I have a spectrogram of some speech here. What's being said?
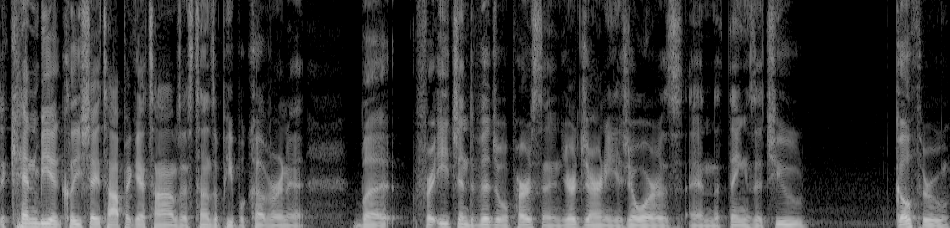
it can be a cliche topic at times. There's tons of people covering it, but for each individual person, your journey is yours, and the things that you go through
